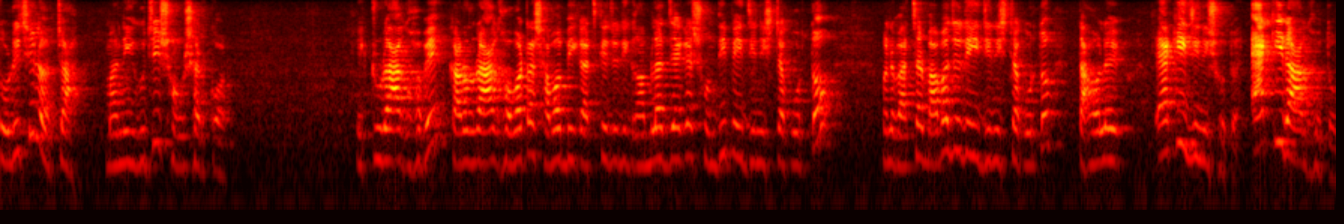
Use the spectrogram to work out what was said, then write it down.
তোরই ছিল চা মানিয়ে গুছিয়ে সংসার কর। একটু রাগ হবে, কারণ রাগ হওয়াটা স্বাভাবিক। আজকে যদি গামলার জায়গায় সন্দীপ এই জিনিসটা করতো মানে বাচ্চার বাবা যদি এই জিনিসটা করতো, তাহলে একই জিনিস হতো, একই রাগ হতো।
